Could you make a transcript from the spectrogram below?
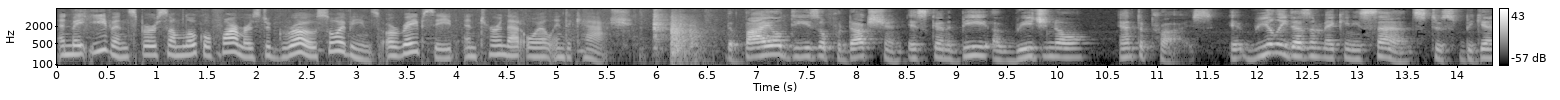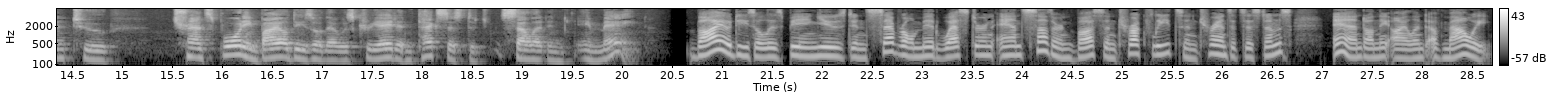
and may even spur some local farmers to grow soybeans or rapeseed and turn that oil into cash. The biodiesel production is going to be a regional enterprise. It really doesn't make any sense to begin to transporting biodiesel that was created in Texas to sell it in, in Maine. Biodiesel is being used in several Midwestern and Southern bus and truck fleets and transit systems, and on the island of Maui.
